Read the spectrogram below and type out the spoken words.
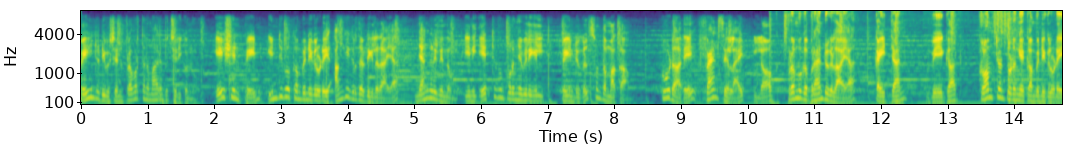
പെയിന്റ് ഡിവിഷൻ പ്രവർത്തനം ആരംഭിച്ചിരിക്കുന്നു. ഏഷ്യൻ പെയിന്റ് ഇൻഡിഗോ കമ്പനികളുടെ അംഗീകൃത ഡീലറായ ഞങ്ങളിൽ നിന്നും ഇനി ഏറ്റവും കുറഞ്ഞ വിലയിൽ പെയിന്റുകൾ സ്വന്തമാക്കാം. കൂടാതെ ഫാൻസി ലൈറ്റ് ലോക്ക് പ്രമുഖ ബ്രാൻഡുകളായ കൈറ്റാൻ വേഗാഡ് ക്രോംപ്ടൺ തുടങ്ങിയ കമ്പനികളുടെ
